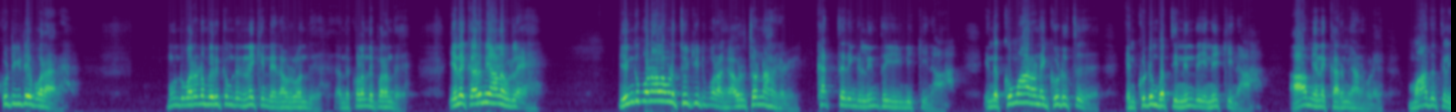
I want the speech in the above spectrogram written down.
கூட்டிக்கிட்டே போகிறாரு மூன்று வருடம் இருக்கும் என்று நினைக்கின்றேன் அவர் வந்து அந்த குழந்தை பிறந்து. எனக்கு அருமையானவர்களே எங்கே போனாலும் அவனை தூக்கிட்டு போகிறாங்க அவர் சொன்னார்கள் கத்தரிங்கள் நிந்தையை நீக்கினா இந்த குமாரனை கொடுத்து என் குடும்பத்தின் நிந்தையை நீக்கினா. ஆம் எனக்கு அருமையானவர்களே மாதத்தில்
